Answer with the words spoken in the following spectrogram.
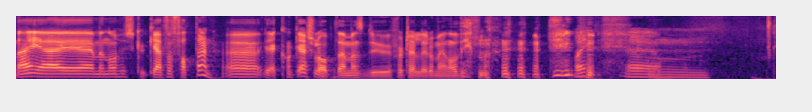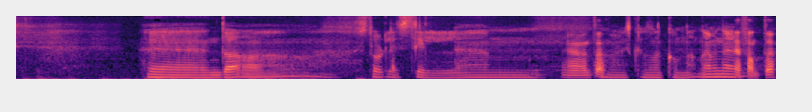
Nei, jeg, men nå husker jo ikke jeg forfatteren. Uh, jeg kan ikke jeg slå opp det mens du forteller om en av dine? Oi. Um, uh, da står det litt stille um, Ja, vent, hva da. vi skal snakke om da. Nei, men uh, Jeg fant det,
